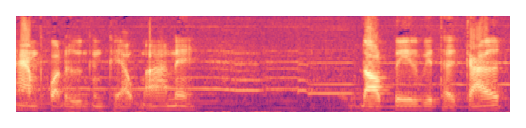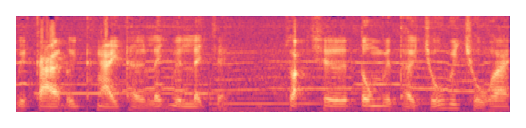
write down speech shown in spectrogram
ហាមឃាត់រឿងខាងក្រៅបានទេដល់ពេលវាត្រូវកើតវាកើតដូចថ្ងៃត្រូវលិចវាលិចទេស្លឹកឈើទុំវាត្រូវជ្រុះវាជ្រុះហើយ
